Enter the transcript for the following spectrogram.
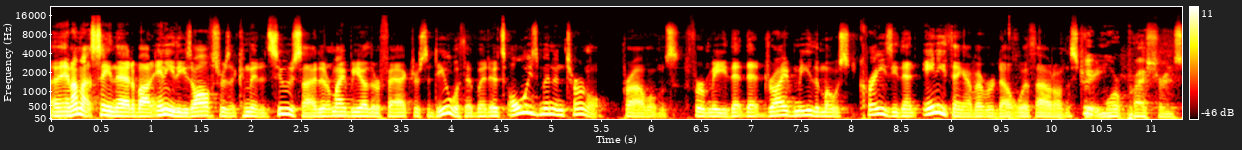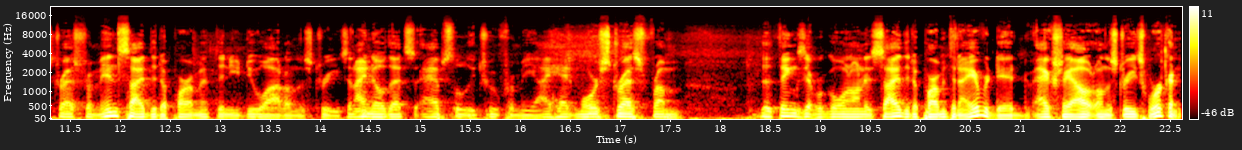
And I'm not saying that about any of these officers that committed suicide. There might be other factors to deal with it, but it's always been internal problems for me that, that drive me the most crazy than anything I've ever dealt with out on the get street. more pressure and stress from inside the department than you do out on the streets. And I know that's absolutely true for me. I had more stress from the things that were going on inside the department than I ever did actually out on the streets working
